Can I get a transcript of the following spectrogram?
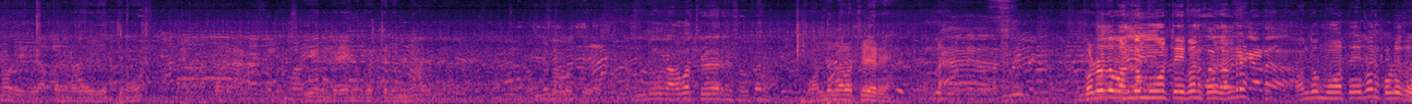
ನೋಡಿ ವ್ಯಾಪಾರ ನಡೆದ ಎತ್ತಿನ ಏನು ಬೆಲೆ ಏನು ಗೊತ್ತಿಲ್ಲ ಒಂದು ಒಂದು ನಲವತ್ತು ಹೇಳ್ರಿ ಸೌಕರ್ ಒಂದು ನಲವತ್ತು ಹೇಳಿ ಕೊಡೋದು ಒಂದು ಮೂವತ್ತೈದು ಬಂದು ಅಂದ್ರೆ ಒಂದು ಮೂವತ್ತೈದು ಬಂದು ಕೊಡೋದು.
